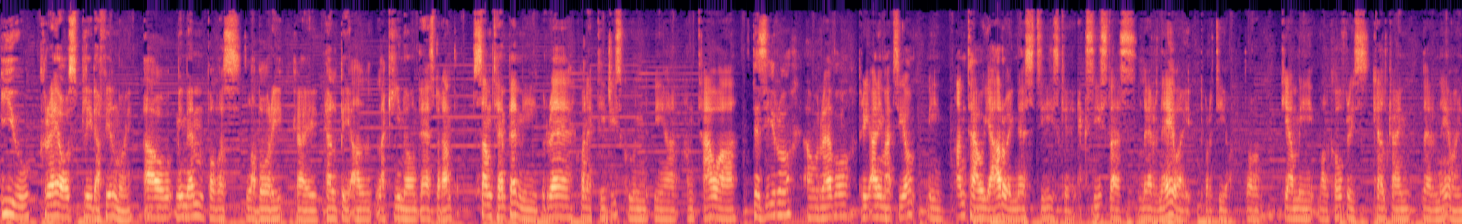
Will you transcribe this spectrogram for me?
iu creos pli da filmoi, au mi mem povas labori kai helpi al la kino de Esperanto. Samtempe mi reconnectigis kun mia antaua desiro au revo pri animatio. Mi antau jaro ignestis ke existas lerneoi por tio. Do, kiam mi malcovris kelkain lerneoin,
